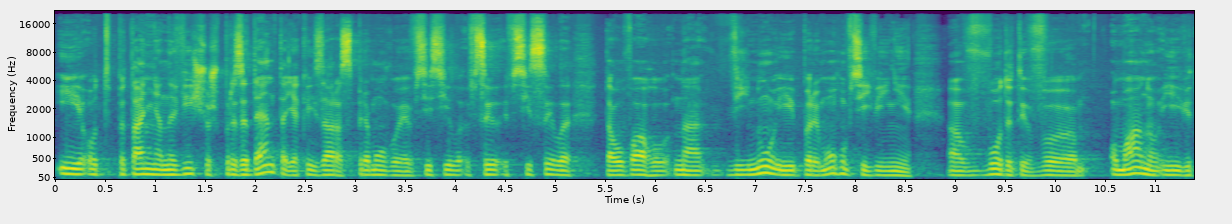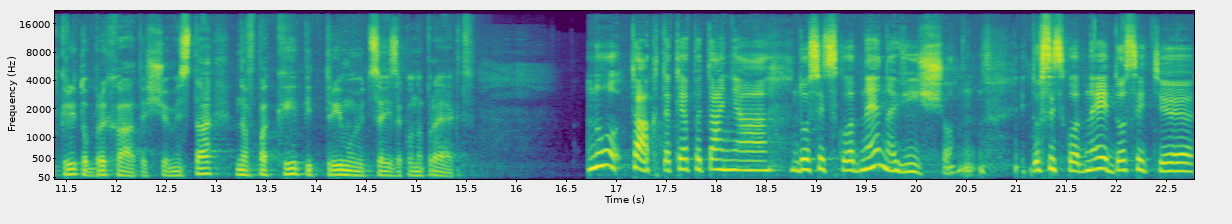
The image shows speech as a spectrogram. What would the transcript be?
І от питання, навіщо ж президента, який зараз спрямовує всі сили, всі, всі сили та увагу на війну і перемогу в цій війні, вводити в оману і відкрито брехати, що міста навпаки підтримують цей законопроект. Ну так, таке питання досить складне. Навіщо? досить складне і досить е,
